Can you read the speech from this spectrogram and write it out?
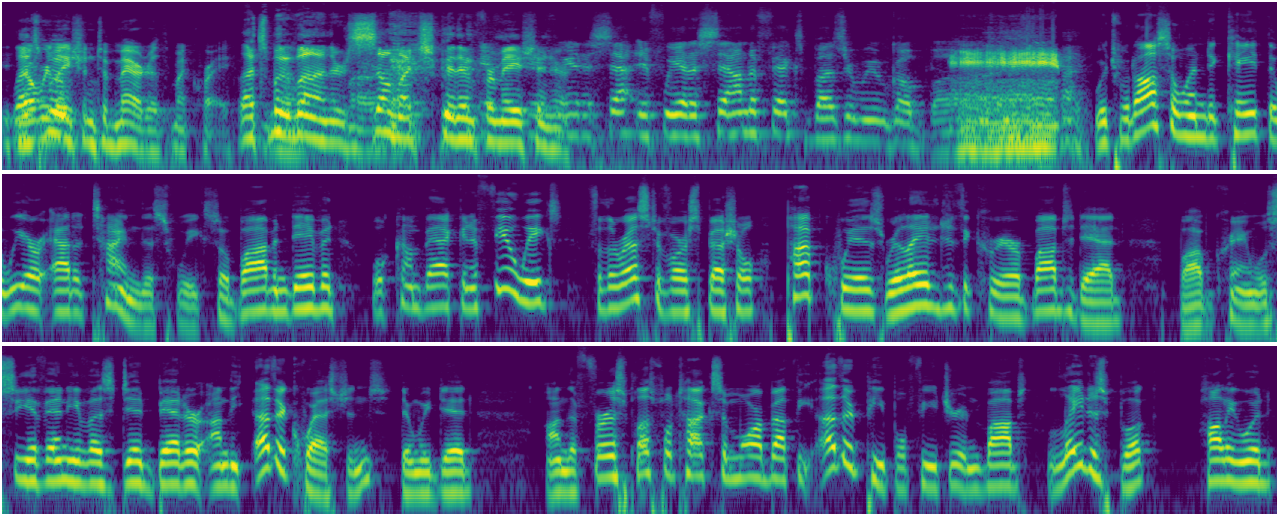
No Let's move- relation to Meredith MacRae. Let's move on. There's so much good information if, if we here. had a sa- if we had a sound effects buzzer, we would go buzz, which would also indicate that we are out of time this week. So Bob and David will come back in a few weeks for the rest of our special pop quiz related to the career of Bob's dad, Bob Crane. We'll see if any of us did better on the other questions than we did on the first. Plus, we'll talk some more about the other people featured in Bob's latest book, Hollywood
